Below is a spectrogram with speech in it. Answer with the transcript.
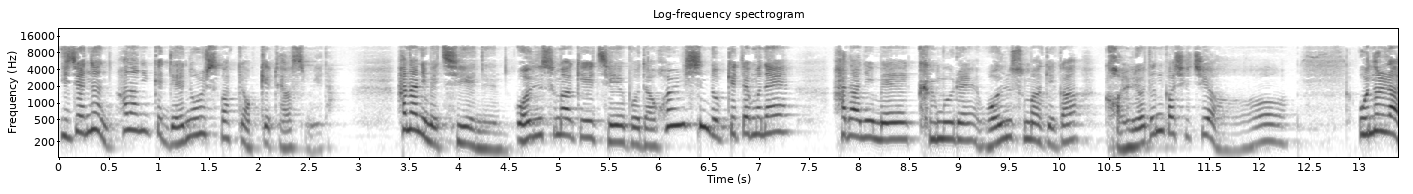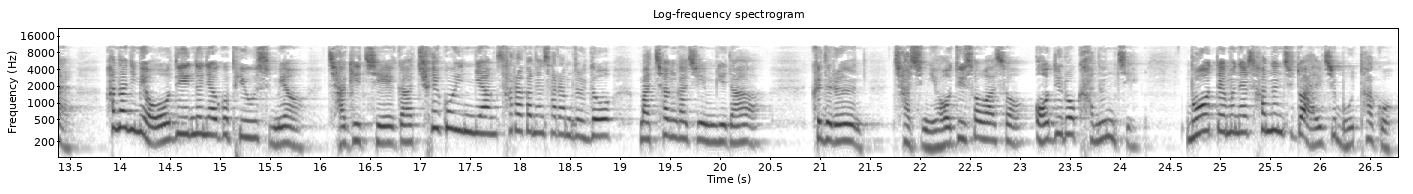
이제는 하나님께 내놓을 수밖에 없게 되었습니다. 하나님의 지혜는 원수마귀의 지혜보다 훨씬 높기 때문에 하나님의 그물에 원수마귀가 걸려든 것이지요. 오늘날 하나님이 어디 있느냐고 비웃으며 자기 지혜가 최고인 양 살아가는 사람들도 마찬가지입니다. 그들은 자신이 어디서 와서 어디로 가는지 무엇 때문에 사는지도 알지 못하고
